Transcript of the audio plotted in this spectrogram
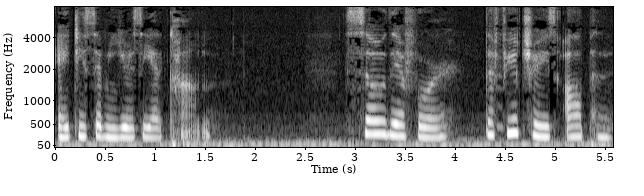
87 years yet come. So therefore, the future is open.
